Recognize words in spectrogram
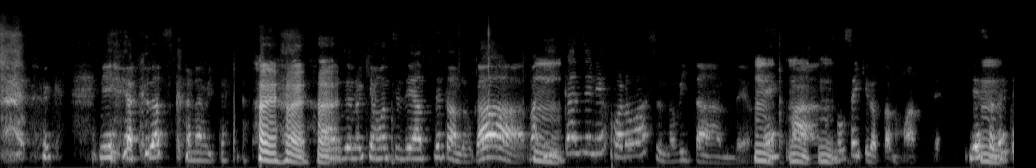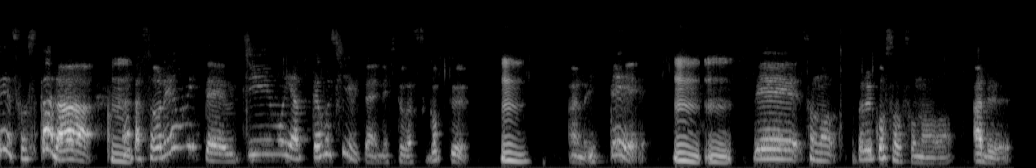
に役立つかなみたいな。感じの気持ちでやってたのが、まあ、うん。いい感じにフォロワー数伸びたんだよね。うん。まあ、うんうん。創世記だったのもあって。で、うん。それで、そしたら、うん。なんかそれを見て、うちもやってほしいみたいな人がすごくうん。あのいて、うんうん。で、その、それこそ、その、ある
